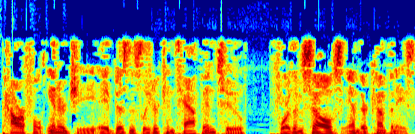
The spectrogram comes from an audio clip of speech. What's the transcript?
powerful energy a business leader can tap into for themselves and their companies.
